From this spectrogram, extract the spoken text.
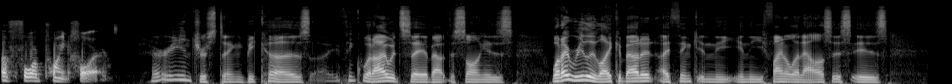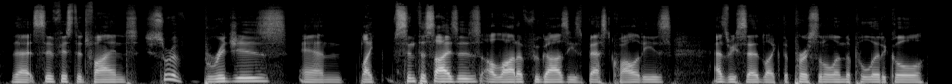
a 4.4. Very interesting because I think what I would say about the song is what I really like about it. I think in the in the final analysis is that Sieve Fisted Find sort of bridges and like synthesizes a lot of Fugazi's best qualities. As we said, like the personal and the political,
